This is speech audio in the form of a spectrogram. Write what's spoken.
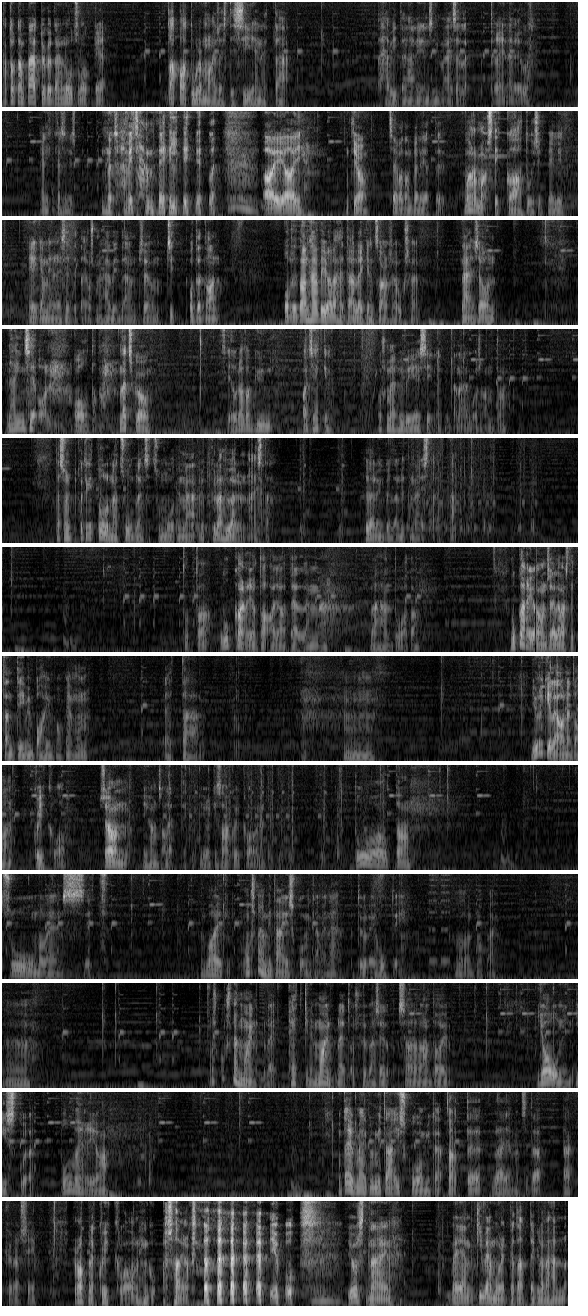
Katsotaan päättyykö tää Nuzlocke tapaturmaisesti siihen, että hävitään ensimmäiselle treenerille. Eli siis nyt hävitään meilille. Ai ai. Mut joo, seivataan peli, että varmasti kaatuisi peli. Eikä me resetetä, jos me hävitään. Se on, sit otetaan, otetaan häviö ja lähdetään Legend Sarseukseen. Näin se on. Näin se on oltava. Let's go. Seuraava gymi. Paitsi hetkinen. Onko meillä hyviä esineitä, mitä näin voisi antaa? Tässä on nyt kuitenkin tullut nämä zoomlensit sun muut, niin mä nyt kyllä hyödyn näistä. Hyödyn kyllä nyt näistä, että... Tota, Lukariota ajatellen mä vähän tuota... Lucario on selvästi tämän tiimin pahin Pokemon. Että... Hmm. Jyrkille annetaan Quick Claw. Se on ihan saletti. Jyrki saa Quick. Tuolta... Zoom White... Onks meillä mitään iskua, mikä menee tyyliin hutiin? Katsotaan nyt nopea. Öö... onks meidän Mindplay? Hetkinen, Mindplay olisi hyvä. Se saadaan toi Jounin iskuille. Poveria. Mutta ei meidän kyllä mitään iskua, mikä tarvitsee vääjäämät sitä accuracy. Roble Quick Claw niinku sairauksella. Juu, just näin. Meidän kivemurikka tarvitsee kyllä vähän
